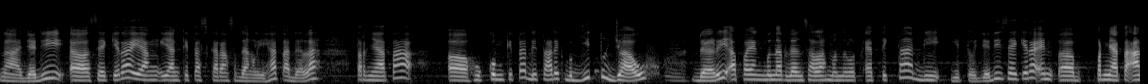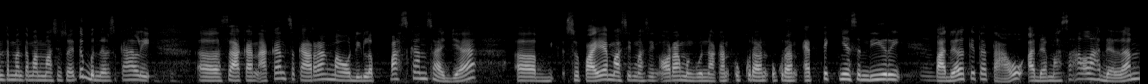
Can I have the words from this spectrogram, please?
Nah, jadi eh, saya kira yang yang kita sekarang sedang lihat adalah ternyata eh, hukum kita ditarik begitu jauh Hmm. dari apa yang benar dan salah menurut etik tadi gitu. Jadi saya kira eh, pernyataan teman-teman mahasiswa itu benar sekali. Eh, seakan-akan sekarang mau dilepaskan saja supaya masing-masing orang menggunakan ukuran-ukuran etiknya sendiri. Padahal kita tahu ada masalah dalam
